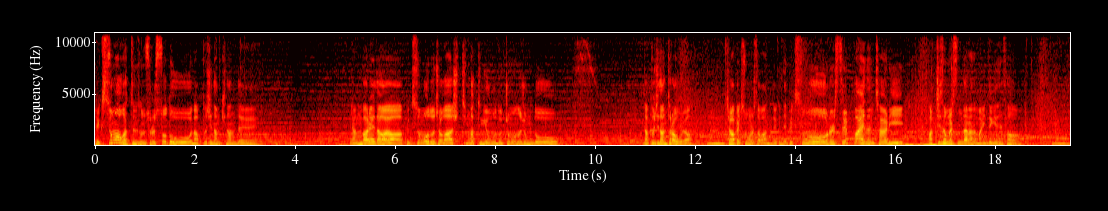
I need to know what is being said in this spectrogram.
백승호 같은 선수를 써도 나쁘진 않긴 한데. 양발에다가 백승호도 제가 슈팅 같은 경우도 좀 어느 정도 나쁘진 않더라고요. 음, 제가 백승호를 써봤는데. 근데 백승호를 쓸 바에는 차라리 박지성을 쓴다라는 마인드긴 해서. 음,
